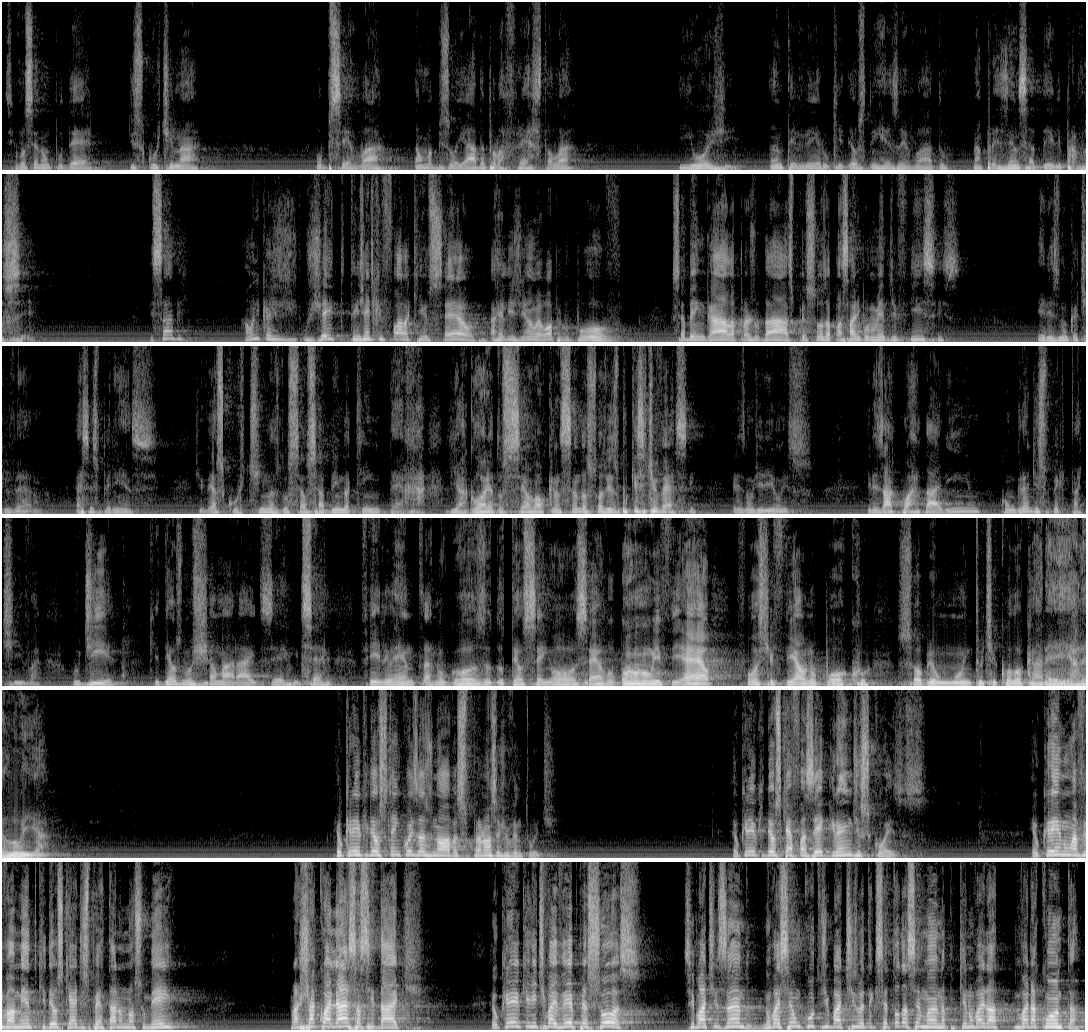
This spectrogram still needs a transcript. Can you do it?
Se você não puder descortinar, observar, dar uma bisoiada pela festa lá. E hoje, antever o que Deus tem reservado na presença dEle para você. E sabe, a única o jeito, tem gente que fala que o céu, a religião é ópio do povo. que você é bengala para ajudar as pessoas a passarem por momentos difíceis. Eles nunca tiveram essa experiência de ver as cortinas do céu se abrindo aqui em terra e a glória do céu alcançando as suas vidas. Porque se tivessem, eles não diriam isso. Eles aguardariam com grande expectativa o dia que Deus nos chamará e dizer, e disser, filho, entra no gozo do teu Senhor, servo bom e fiel, foste fiel no pouco, sobre o muito te colocarei, aleluia. Eu creio que Deus tem coisas novas para a nossa juventude. Eu creio que Deus quer fazer grandes coisas. Eu creio num avivamento que Deus quer despertar no nosso meio, para chacoalhar essa cidade. Eu creio que a gente vai ver pessoas se batizando. Não vai ser um culto de batismo, vai ter que ser toda semana, porque não vai dar, não vai dar conta.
